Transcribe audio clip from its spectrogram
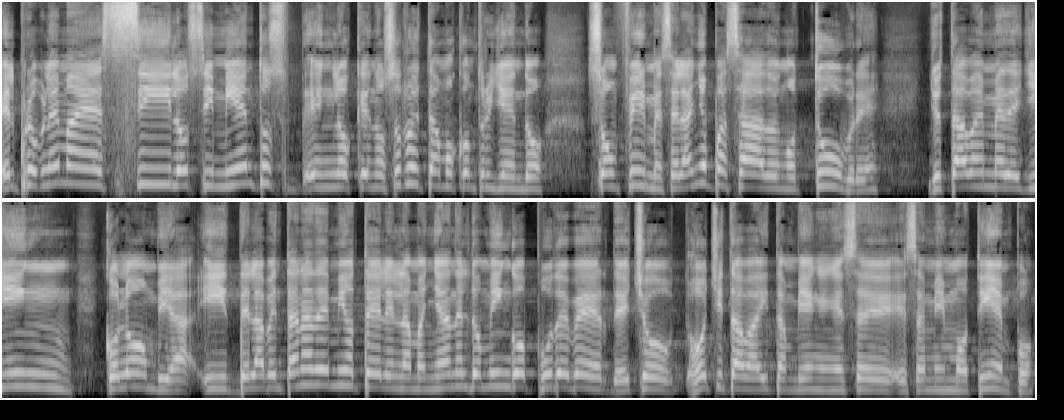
El problema es si los cimientos en los que nosotros estamos construyendo son firmes. El año pasado, en octubre, yo estaba en Medellín, Colombia, y de la ventana de mi hotel en la mañana el domingo pude ver, de hecho, Hochi estaba ahí también en ese, ese mismo tiempo,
